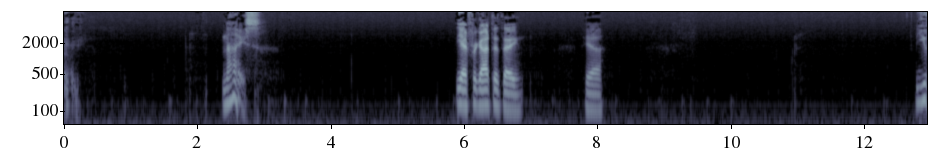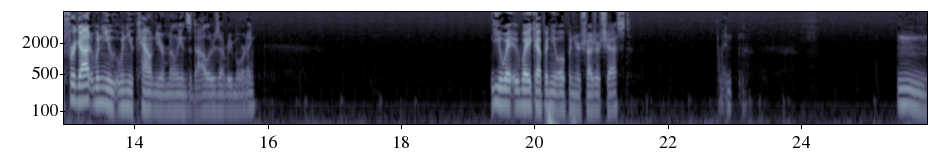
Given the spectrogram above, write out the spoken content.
nice. Yeah, I forgot that they Yeah. You forgot when you when you count your millions of dollars every morning. You w- wake up and you open your treasure chest. Mm.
